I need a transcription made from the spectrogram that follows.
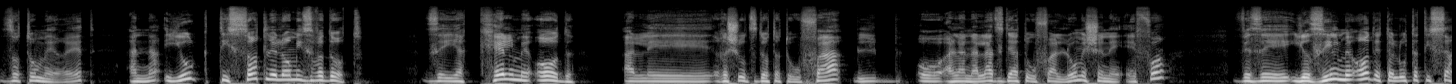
זאת אומרת, יהיו טיסות ללא מזוודות. זה יקל מאוד על uh, רשות שדות התעופה, או על הנהלת שדה התעופה, לא משנה איפה, וזה יוזיל מאוד את עלות הטיסה.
